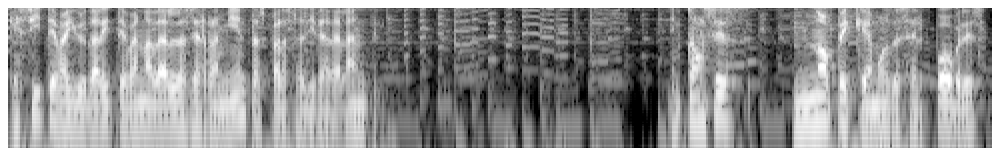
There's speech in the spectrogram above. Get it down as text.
que sí te va a ayudar y te van a dar las herramientas para salir adelante. Entonces, no pequemos de ser pobres,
